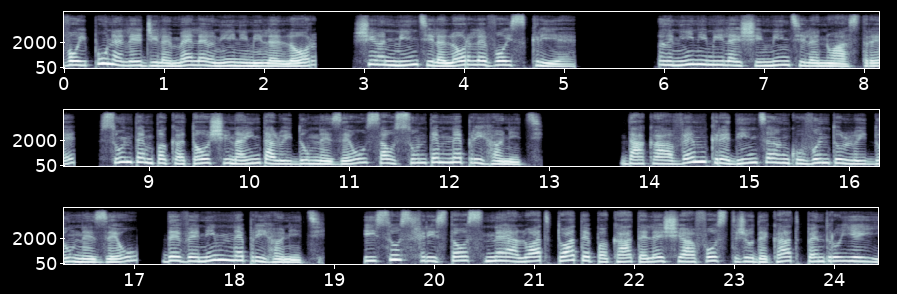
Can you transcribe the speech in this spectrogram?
voi pune legile mele în inimile lor, și în mințile lor le voi scrie. În inimile și mințile noastre, suntem păcătoși înaintea lui Dumnezeu sau suntem neprihăniți. Dacă avem credință în cuvântul lui Dumnezeu, devenim neprihăniți. Isus Hristos ne-a luat toate păcatele și a fost judecat pentru ei.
